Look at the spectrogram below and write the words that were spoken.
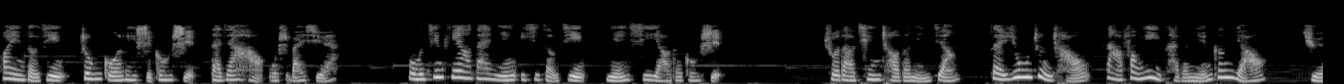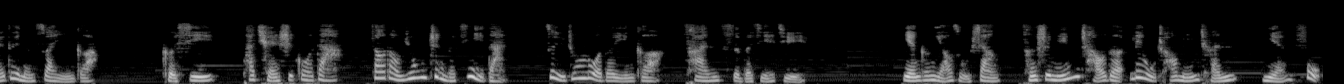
欢迎走进中国历史故事。大家好，我是白雪。我们今天要带您一起走进年希尧的故事。说到清朝的名将，在雍正朝大放异彩的年羹尧，绝对能算一个。可惜他权势过大，遭到雍正的忌惮，最终落得一个惨死的结局。年羹尧祖上曾是明朝的六朝名臣年父。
